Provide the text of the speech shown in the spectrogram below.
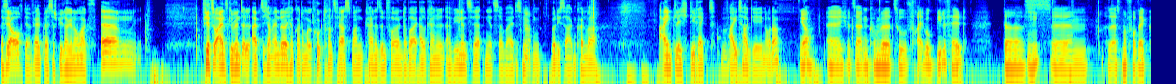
Ist ja auch der weltbeste Spieler, genau, Max. Ähm, 4 zu 1 gewinnt Leipzig am Ende. Ich habe gerade nochmal geguckt, Transfers waren keine sinnvollen dabei, also keine erwähnenswerten jetzt dabei. Deswegen ja. würde ich sagen, können wir eigentlich direkt weitergehen, oder? Ja, äh, ich würde sagen, kommen wir zu Freiburg-Bielefeld. Das, mhm. ähm, also erstmal vorweg,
